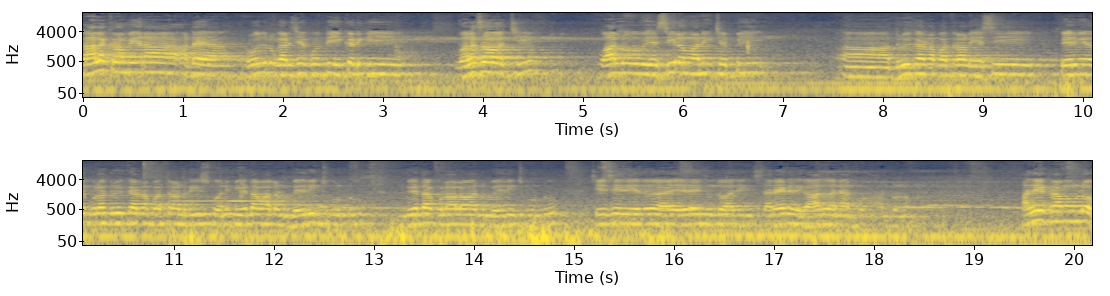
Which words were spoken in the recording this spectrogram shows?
కాలక్రమేణా అంటే రోజులు గడిచే కొద్దీ ఇక్కడికి వలస వచ్చి వాళ్ళు ఎస్సీలం అని చెప్పి ధృవీకరణ పత్రాలు ఎస్సీ పేరు మీద కుల ధృవీకరణ పత్రాలు తీసుకొని మిగతా వాళ్ళని బెదిరించుకుంటూ మిగతా కులాల వారిని బెదిరించుకుంటూ చేసేది ఏదో ఏదైతుందో అది సరైనది కాదు అని అనుకు అంటున్నాం. అదే క్రమంలో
